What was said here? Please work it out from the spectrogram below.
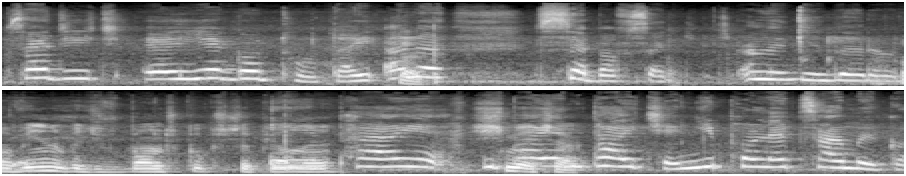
wsadzić e, jego tutaj, ale trzeba wsadzić, ale nie da rady. Powinien być w bączku przyczepiony. I, paje, I śmieciak. pamiętajcie, nie polecamy go,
